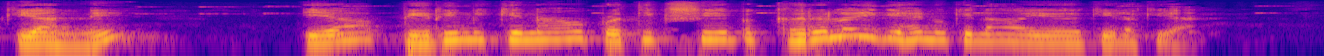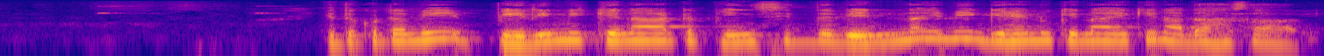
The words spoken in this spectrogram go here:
කියන්නේ එයා පිරිමි කෙනාව ප්‍රතික්ෂේප කරලයි ගැහෙනු කෙනාය කියලා කියන්නේ. එතකොට මේ පිරිමි කෙනාට පින් සිද්ධ වෙන්නයි මේ ගැහෙනු කෙනාය කියන අදහස ආවේ.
